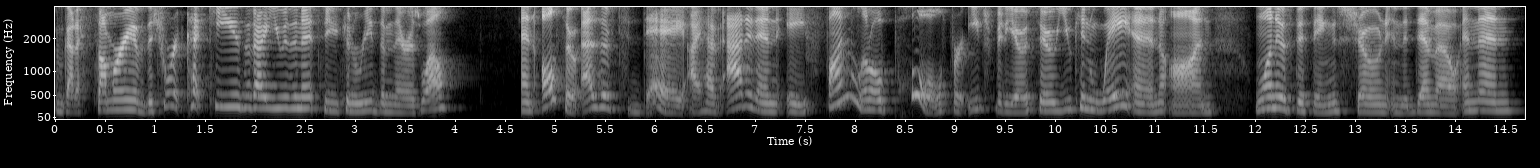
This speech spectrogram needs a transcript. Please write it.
I've got a summary of the shortcut keys that I use in it so you can read them there as well. And also, as of today, I have added in a fun little poll for each video so you can weigh in on one of the things shown in the demo. And then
